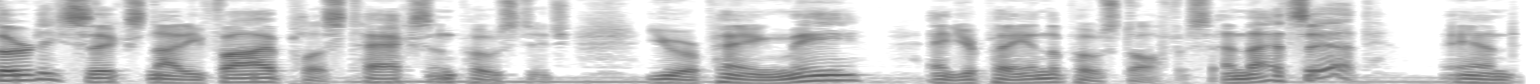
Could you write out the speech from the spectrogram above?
$36.95 plus tax and postage. You are paying me and you're paying the post office. And that's it. And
